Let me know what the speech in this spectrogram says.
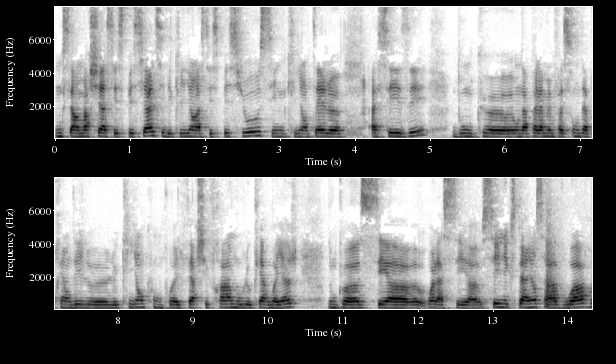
Donc c'est un marché assez spécial, c'est des clients assez spéciaux, c'est une clientèle assez aisée. Donc euh, on n'a pas la même façon d'appréhender le, client qu'on pourrait le faire chez Fram ou Leclerc Voyage. Donc euh, c'est euh, voilà, c'est une expérience à avoir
